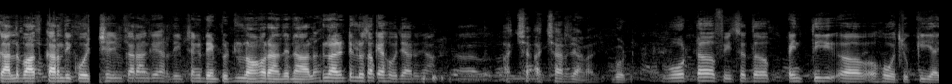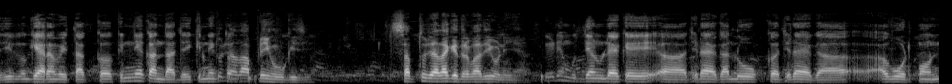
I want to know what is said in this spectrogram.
ਗੱਲਬਾਤ ਕਰਨ ਦੀ ਕੋਸ਼ਿਸ਼ ਵੀ ਕਰਾਂਗੇ। ਹਰਦੀਪ ਸਿੰਘ ਡਿੰਪੀ ਢਿੱਲੋਂ ਹੋਰਾਂ ਦੇ ਨਾਲ। ਨਾਲ ਢਿੱਲੋਂ ਸਾਹਿਬ ਕਿਹੋ ਜਿਹਾ ਰੁਝਾਨ? ਅੱਛਾ ਅੱਛਾ ਰੁਝਾਨ ਆ ਜੀ ਗੁੱਡ। ਵੋਟ ਫੀਸਦ 35 ਅ, ਹੋ ਚੁੱਕੀ ਹੈ ਜੀ 11 ਵਜੇ ਤੱਕ। ਕਿੰਨੇ ਕ ਅੰਦਾਜ਼ਾ ਕਿੰਨੇ ਕੁ ਜ਼ਿਆਦਾ ਆਪਣੀ ਹੋਊਗੀ ਜੀ। ਸਭ ਤੋਂ ਜ਼ਿਆਦਾ ਗਿੱਦਰਵਾਦੀ ਹੋਣੀ ਹੈ ਕਿਹੜੇ ਮੁੱਦਿਆਂ ਨੂੰ ਲੈ ਕੇ ਅ, ਜਿਹੜਾ ਹੈਗਾ ਲੋਕ ਜਿਹੜਾ ਹੈਗਾ ਅ, ਵੋਟ ਪਾਉਣ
